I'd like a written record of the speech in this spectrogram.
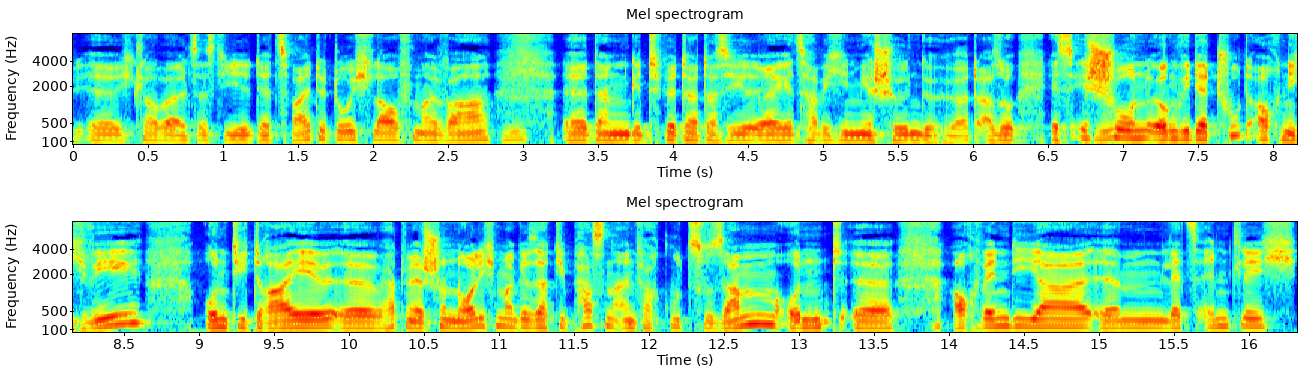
äh, ich glaube, als es die, der zweite Durchlauf mal war, mhm. äh, dann getwittert, dass ich, ja, jetzt habe ich ihn mir schön gehört. Also es ist mhm. schon irgendwie, der tut auch nicht weh. Und die drei, äh, hatten wir ja schon neulich mal gesagt, die passen einfach gut zusammen. Und äh, auch wenn die ja ähm, letztendlich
